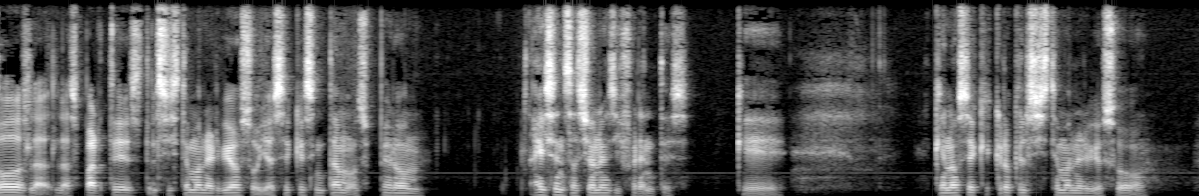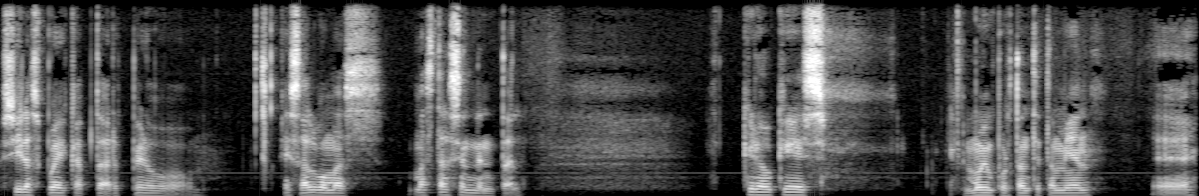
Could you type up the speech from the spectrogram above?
todas las, partes del sistema nervioso, ya sé que sintamos, pero hay sensaciones diferentes que, que no sé, que creo que el sistema nervioso sí las puede captar, pero es algo más, más trascendental creo que es muy importante también eh,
